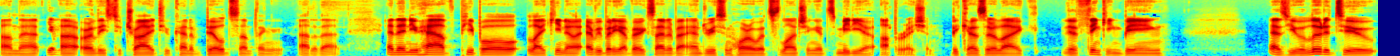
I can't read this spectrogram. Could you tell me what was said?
on that, yep. uh, or at least to try to kind of build something out of that. And then you have people like, you know, everybody got very excited about Andreessen Horowitz launching its media operation because they're like, the thinking being, as you alluded to,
